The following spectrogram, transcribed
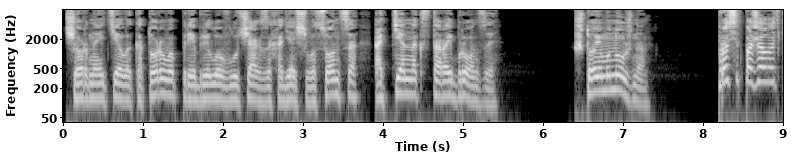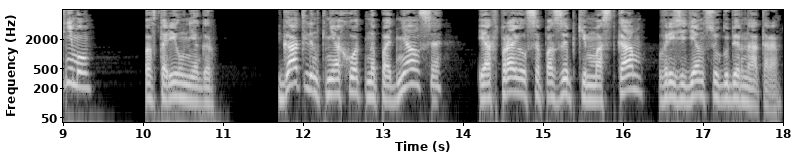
черное тело которого приобрело в лучах заходящего солнца оттенок старой бронзы. «Что ему нужно?» «Просит пожаловать к нему», — повторил негр. Гатлинг неохотно поднялся и отправился по зыбким мосткам в резиденцию губернатора.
